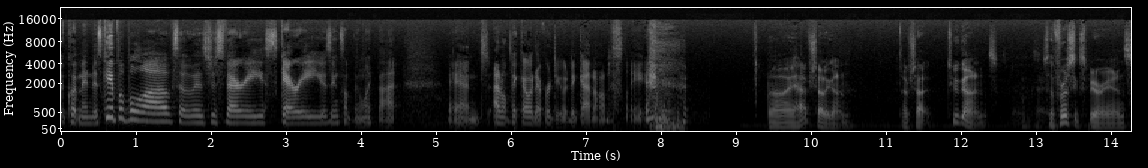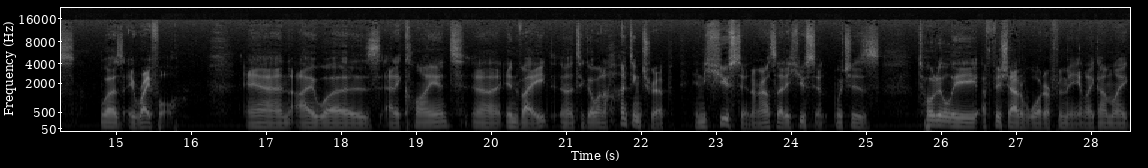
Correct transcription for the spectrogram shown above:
equipment is capable of. So it was just very scary using something like that, and I don't think I would ever do it again, honestly. I have shot a gun. I've shot two guns. So the first experience was a rifle. And I was at a client uh, invite uh, to go on a hunting trip in Houston or outside of Houston, which is totally a fish out of water for me. Like I'm like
